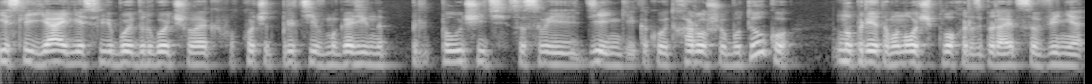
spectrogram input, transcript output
если я, если любой другой человек хочет прийти в магазин и получить за свои деньги какую-то хорошую бутылку, но при этом он очень плохо разбирается в вине.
